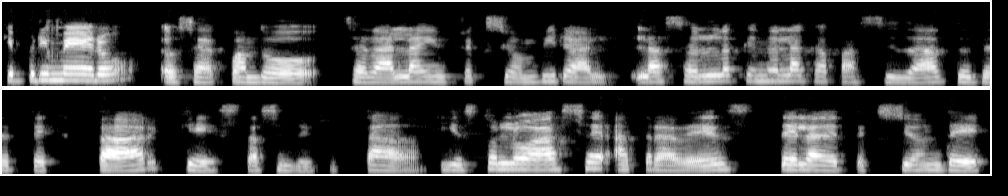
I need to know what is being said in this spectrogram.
Que primero, o sea, cuando se da la infección viral, la célula tiene la capacidad de detectar que está siendo infectada. Y esto lo hace a través de la detección de,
